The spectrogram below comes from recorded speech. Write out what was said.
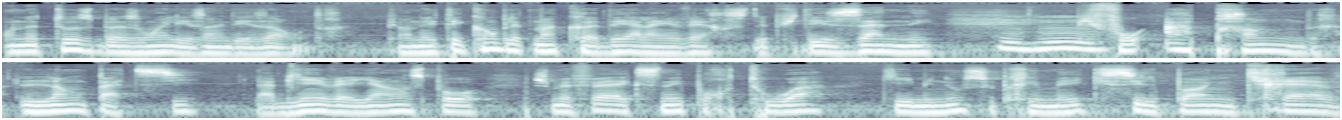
on a tous besoin les uns des autres. Puis on a été complètement codé à l'inverse depuis des années. Mm-hmm. Puis il faut apprendre l'empathie, la bienveillance pour je me fais vacciner pour toi qui est immunosupprimé, qui s'il pogne crève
